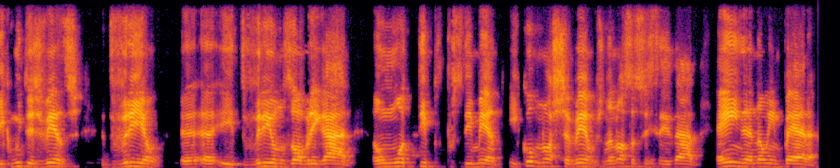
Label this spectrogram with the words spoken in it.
e que muitas vezes deveriam e deveriam nos obrigar a um outro tipo de procedimento e como nós sabemos, na nossa sociedade ainda não impera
